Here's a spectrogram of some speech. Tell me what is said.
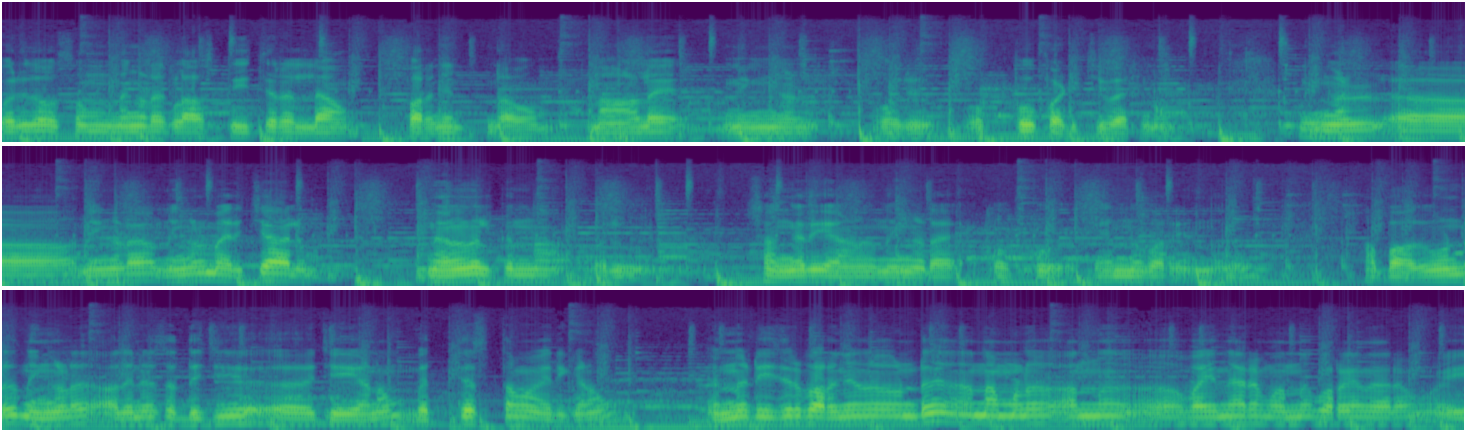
ഒരു ദിവസം നിങ്ങളുടെ ക്ലാസ് ടീച്ചറെല്ലാം പറഞ്ഞിട്ടുണ്ടാവും നാളെ നിങ്ങൾ ഒരു ഒപ്പ് പഠിച്ചു വരണം. നിങ്ങൾ നിങ്ങളുടെ നിങ്ങൾ മരിച്ചാലും നിലനിൽക്കുന്ന ഒരു സംഗതിയാണ് നിങ്ങളുടെ ഒപ്പ് എന്ന് പറയുന്നത്. അപ്പോൾ അതുകൊണ്ട് നിങ്ങൾ അതിനെ ശ്രദ്ധിച്ച് ചെയ്യണം വ്യത്യസ്തമായിരിക്കണം എന്ന് ടീച്ചർ പറഞ്ഞതുകൊണ്ട് നമ്മൾ അന്ന് വൈകുന്നേരം വന്ന് കുറേ നേരം ഈ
